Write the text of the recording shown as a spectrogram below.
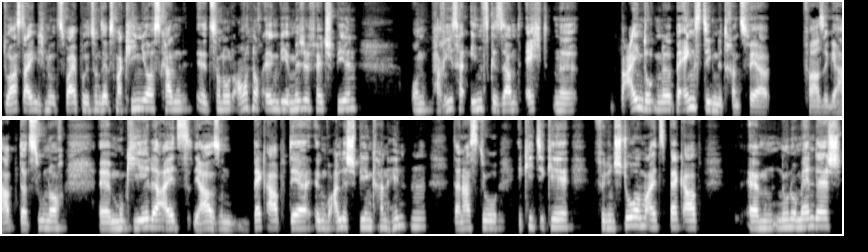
du hast eigentlich nur zwei Positionen. Selbst Marquinhos kann äh, zur Not auch noch irgendwie im Mittelfeld spielen. Und Paris hat insgesamt echt eine beeindruckende, beängstigende Transferphase gehabt. Dazu noch äh, Mukiele als ja so ein Backup, der irgendwo alles spielen kann hinten. Dann hast du Ekitike für den Sturm als Backup, ähm, Nuno Mendes.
